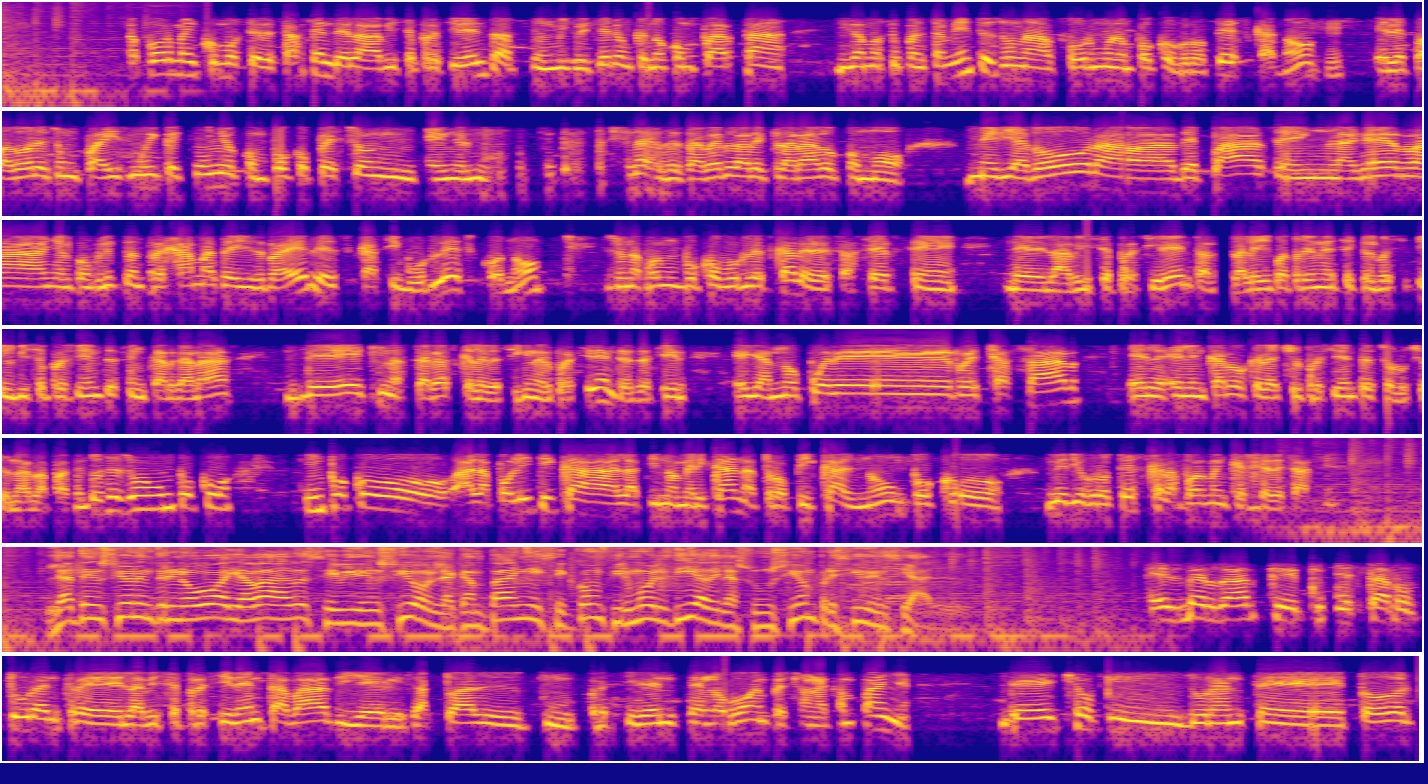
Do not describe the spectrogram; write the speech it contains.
La forma en cómo se deshacen de la vicepresidenta, en mi criterio, aunque no comparta digamos, su pensamiento es una fórmula un poco grotesca, ¿no? El Ecuador es un país muy pequeño, con poco peso en, en el mundo internacional, de haberla declarado como mediadora de paz en la guerra, en el conflicto entre Hamas e Israel, es casi burlesco, ¿no? Es una forma un poco burlesca de deshacerse de la vicepresidenta. La ley ecuatoriana dice que el, vicepresidente se encargará de las tareas que le designe el presidente, es decir, ella no puede rechazar el, el encargo que le ha hecho el presidente de solucionar la paz. Entonces, un poco un poco a la política latinoamericana, tropical, ¿no? Un poco medio grotesca la forma en que se deshace. La tensión entre Novoa y Abad se evidenció en la campaña y se confirmó el día de la asunción presidencial. Es verdad que esta ruptura entre la vicepresidenta Abad y el actual mm, presidente Novoa empezó en la campaña. De hecho, mm, durante toda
